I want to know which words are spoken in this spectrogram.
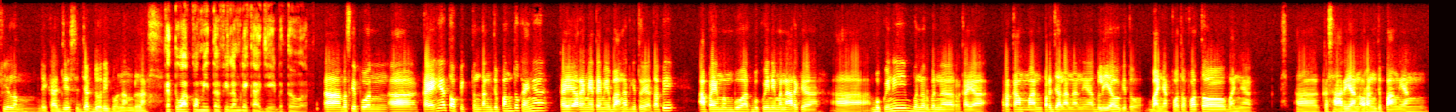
Film DKJ sejak 2016. Ketua Komite Film DKJ, betul. Uh, meskipun uh, kayaknya topik tentang Jepang tuh kayaknya kayak remeh-temeh banget gitu ya, tapi apa yang membuat buku ini menarik ya? uh, buku ini benar-benar kayak rekaman perjalanannya beliau gitu, banyak foto-foto, banyak uh, keseharian orang Jepang yang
